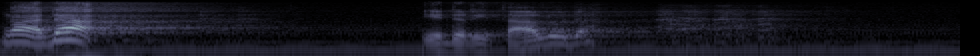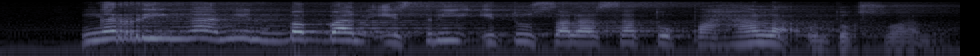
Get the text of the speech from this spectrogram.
Nggak ada. Ya derita lu dah ngeringanin beban istri itu salah satu pahala untuk suami.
